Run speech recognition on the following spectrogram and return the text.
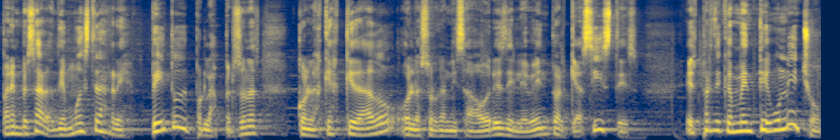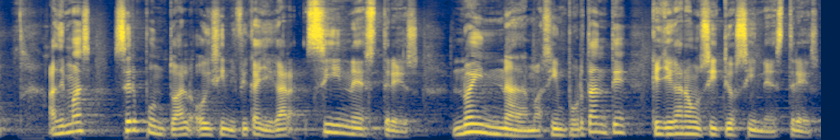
Para empezar, demuestras respeto por las personas con las que has quedado o los organizadores del evento al que asistes. Es prácticamente un hecho. Además, ser puntual hoy significa llegar sin estrés. No hay nada más importante que llegar a un sitio sin estrés.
